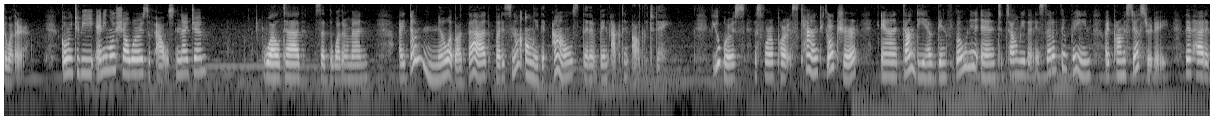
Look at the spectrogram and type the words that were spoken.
the weather. Going to be any more showers of owls tonight, Jim? Well, Dad, said the weatherman, I don't know about that, but it's not only the owls that have been acting oddly today. Viewers as far apart as Kent, Yorkshire, and Dundee have been phoning in to tell me that instead of the rain I promised yesterday, they've had a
